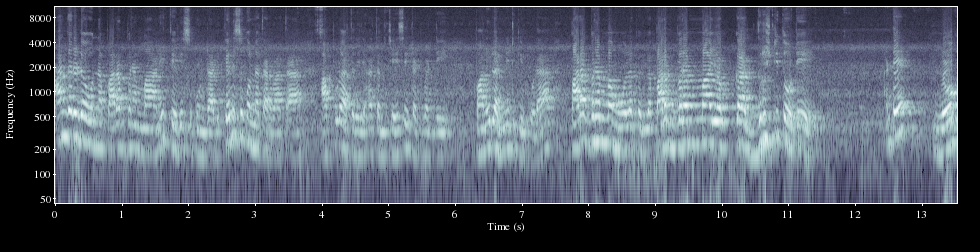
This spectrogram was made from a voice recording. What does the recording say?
అందరిలో ఉన్న పరబ్రహ్మ అని తెలుసుకుంటాడు. తెలుసుకున్న తర్వాత అప్పుడు అతని అతను చేసేటటువంటి పనులన్నిటికీ కూడా పరబ్రహ్మ మూలకంగా పరబ్రహ్మ యొక్క దృష్టితోటే. అంటే లోక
